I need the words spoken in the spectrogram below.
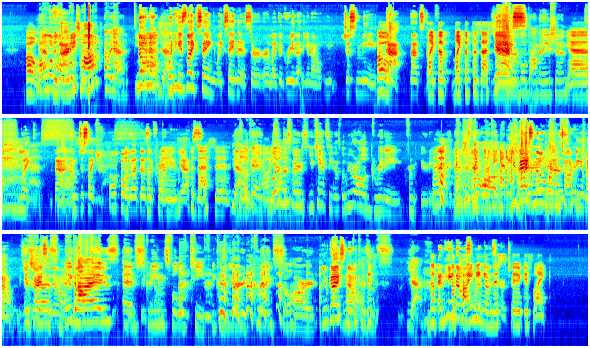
Oh, All of the that. dirty talk. Oh yeah, No, Yes. no. Yeah. When he's like saying like say this or, or like agree that you know just me. Oh. that that's the, Like the like the possessive. Yes. verbal domination. Yeah. like Yes, that. yes. I'm just like oh The- that does the it for me. praise, Yeah. possessive. Yeah, kink. okay. Oh, Loyal yeah. listeners, you can't see this, but we were all grinning from ear to ear right now. Just like all- looking at each You other. guys know what I'm talking about. It's You guys just know. big Well- eyes and Yes, we do. screens full of teeth because we are grinning so hard. You guys know. Because It's- it's, yeah. The, And he the knows what pining it in does this to her, fic is like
